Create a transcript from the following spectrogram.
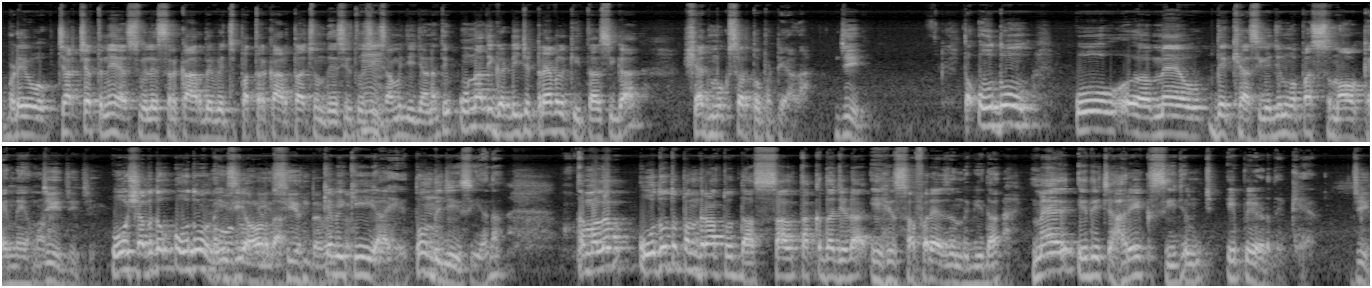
ਬੜੇ ਉਹ ਚਰਚਿਤ ਨੇ ਇਸ ਵੇਲੇ ਸਰਕਾਰ ਦੇ ਵਿੱਚ ਪੱਤਰਕਾਰਤਾ ਚ ਹੁੰਦੇ ਸੀ ਤੁਸੀਂ ਸਮਝ ਹੀ ਜਾਣਾ। ਤੇ ਉਹਨਾਂ ਦੀ ਗੱਡੀ 'ਚ ਟਰੈਵਲ ਕੀਤਾ ਸੀਗਾ ਸ਼ਾਇਦ ਮੁਕਸਰ ਤੋਂ ਪਟਿਆਲਾ। ਜੀ। ਤਾਂ ਉਦੋਂ ਉਹ ਮੈਂ ਦੇਖਿਆ ਸੀਗਾ ਜਿਹਨੂੰ ਆਪਾਂ ਸਮੌਕ ਕਹਿੰਦੇ ਹਾਂ ਜੀ ਜੀ ਜੀ। ਉਹ ਸ਼ਬਦ ਉਦੋਂ ਨਹੀਂ ਸੀ ਆਉਣ ਸੀ ਹੁੰਦਾ, ਦਾ ਕਿ ਵੀ ਕੀ ਆ ਇਹ ਧੁੰਦ ਜੀ ਸੀ ਹਨਾ। ਤਾਂ ਮਤਲਬ ਉਦੋਂ ਤੋਂ 15 ਤੋਂ 10 ਸਾਲ ਤੱਕ ਦਾ ਜਿਹੜਾ ਇਹ ਸਫ਼ਰ ਹੈ ਜ਼ਿੰਦਗੀ ਦਾ ਮੈਂ ਇਹਦੇ ਚ ਹਰੇਕ ਸੀਜ਼ਨ ਚ ਇਹ ਪੇੜ ਦੇਖਿਆ। ਜੀ।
